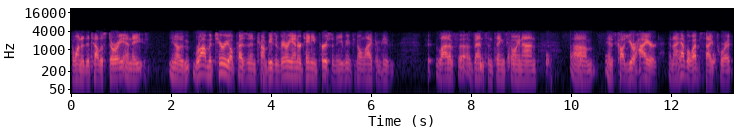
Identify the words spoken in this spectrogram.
I wanted to tell the story. And they, you know, the raw material. President Trump. He's a very entertaining person, even if you don't like him. He a lot of uh, events and things going on, um, and it's called You're Hired. And I have a website for it,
